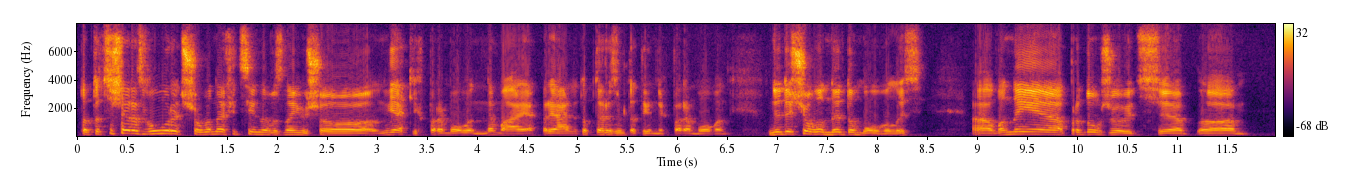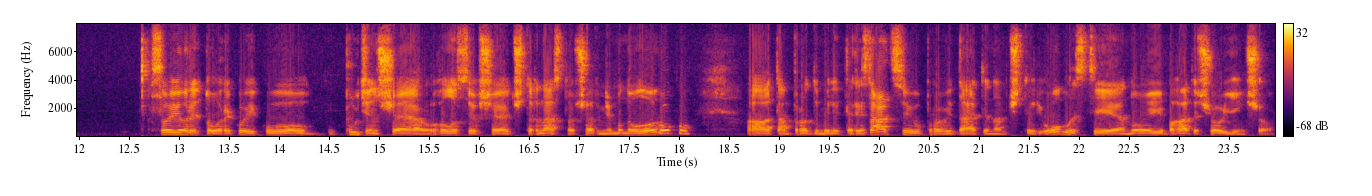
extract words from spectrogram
Тобто, це ще раз говорить, що вони офіційно визнають, що ніяких перемовин немає, реально, тобто результативних перемовин, ні до чого не домовились. Вони продовжують. Свою риторику, яку Путін ще оголосив ще 14 червня минулого року. Там про демілітаризацію, про віддати нам чотири області, ну і багато чого іншого.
